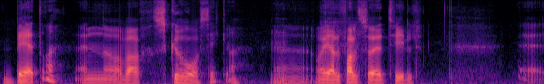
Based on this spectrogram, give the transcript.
bedre enn å være skråsikre. Eh, og iallfall så er tvil eh,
